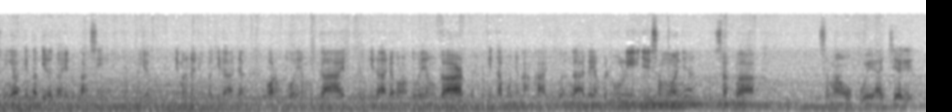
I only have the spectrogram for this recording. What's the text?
Sehingga kita tidak teredukasi ya. Di mana juga tidak ada orang tua yang guide tidak ada orang tua yang guard kita punya kakak juga nggak ada yang peduli. Jadi semuanya serba semau gue aja gitu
